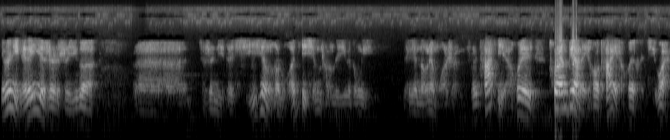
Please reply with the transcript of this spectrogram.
因为你这个意识是一个呃，就是你的习性和逻辑形成的一个东西，那个能量模式，所以他也会突然变了以后，他也会很奇怪。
